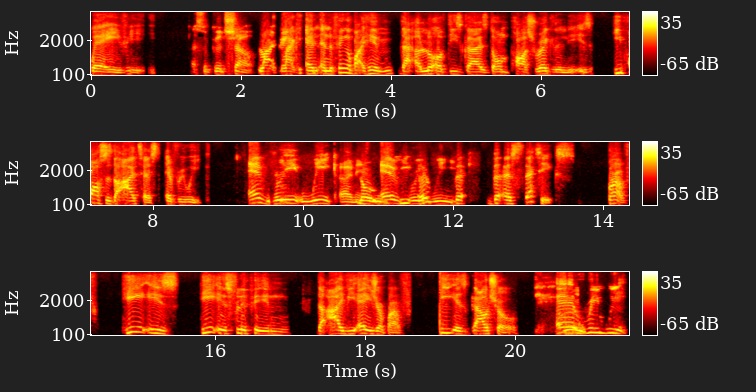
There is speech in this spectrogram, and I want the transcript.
wavy. That's a good shout. Like like, and, and the thing about him that a lot of these guys don't pass regularly is he passes the eye test every week. Every week, Ernest. No, every he- week. the- The aesthetics, bruv. He is he is flipping the Ivy Asia, bruv. He is Gaucho every week.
